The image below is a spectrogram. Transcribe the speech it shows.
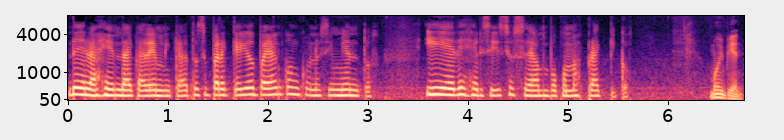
de la agenda académica. Entonces, para que ellos vayan con conocimientos y el ejercicio sea un poco más práctico. Muy bien.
